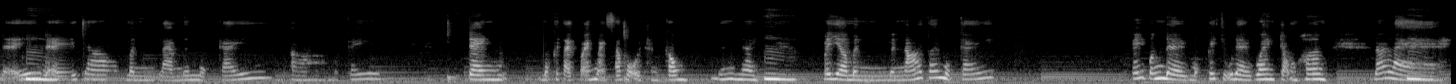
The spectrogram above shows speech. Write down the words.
để ừ. để cho mình làm nên một cái uh, một cái trang một cái tài khoản mạng xã hội thành công đến hôm nay ừ. bây giờ mình mình nói tới một cái cái vấn đề một cái chủ đề quan trọng hơn đó là ừ.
